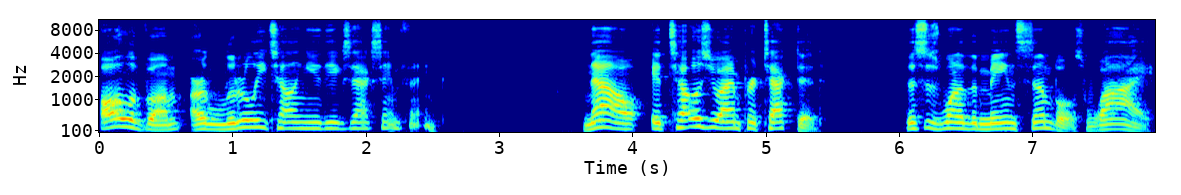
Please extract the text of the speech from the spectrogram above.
all of them are literally telling you the exact same thing. Now, it tells you I'm protected. This is one of the main symbols. Why?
